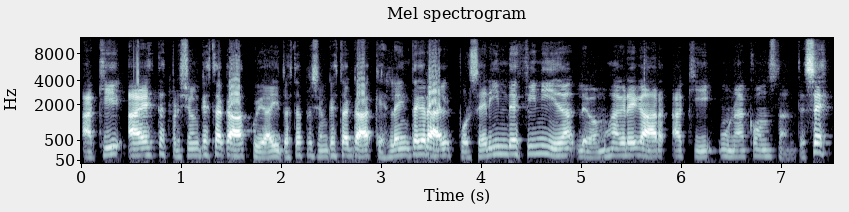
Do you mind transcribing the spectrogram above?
aquí a esta expresión que está acá, cuidadito, esta expresión que está acá, que es la integral, por ser indefinida, le vamos a agregar aquí una constante c.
